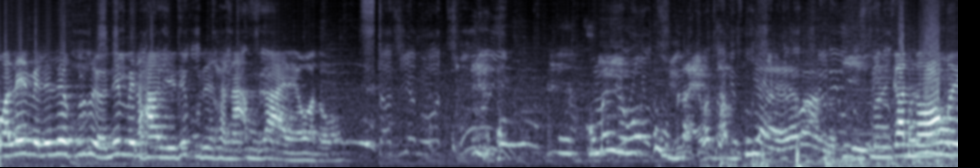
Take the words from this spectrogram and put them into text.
มาเล่นไปเรื่อยๆกูรู้สึกว่านี่เป็นทางเดียวที่กูจะชนะมึงได้แล้วอะน้องกูไม่รู้ว่าปุ่มไหนว่าทำเพี้ยอะไรได้บ้างเหพี่เหมือนกันน้องเลย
